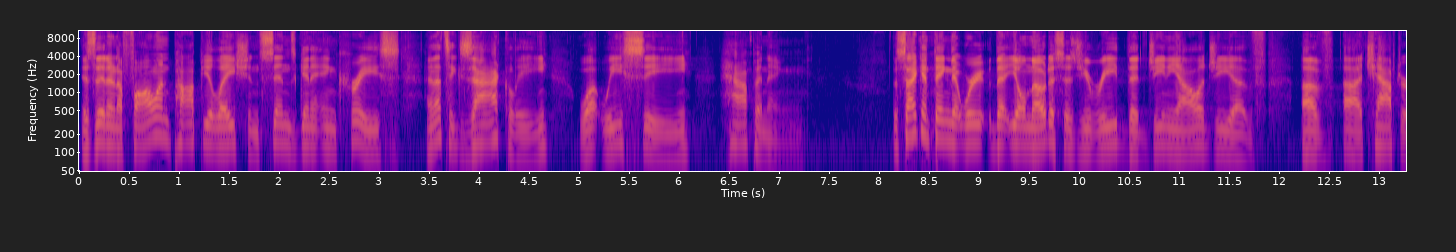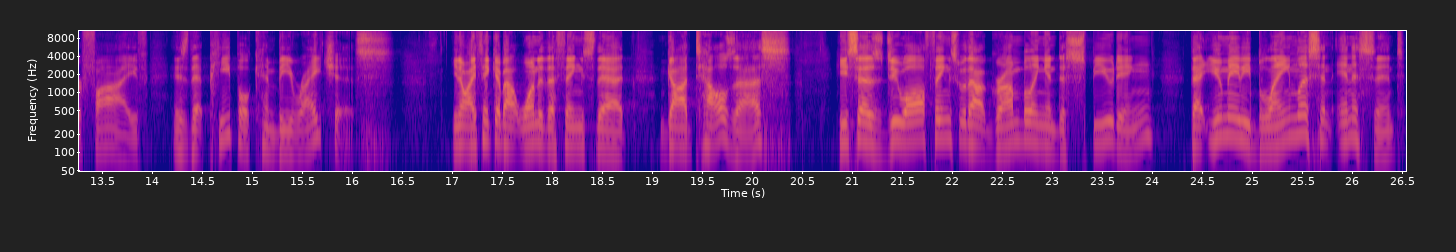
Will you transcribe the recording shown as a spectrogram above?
is that in a fallen population, sin's going to increase, and that's exactly what we see happening. The second thing that, we that you'll notice as you read the genealogy of, of uh, chapter 5 is that people can be righteous. You know, I think about one of the things that God tells us. He says, Do all things without grumbling and disputing that you may be blameless and innocent,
